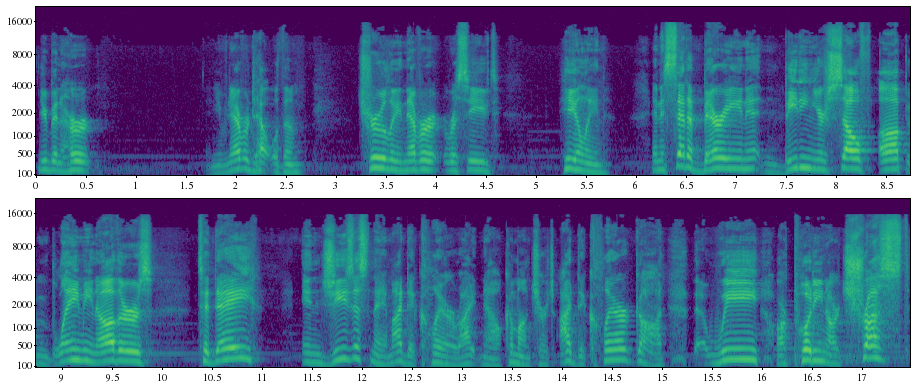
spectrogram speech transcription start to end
You've been hurt and you've never dealt with them, truly never received healing. And instead of burying it and beating yourself up and blaming others, today, in Jesus' name, I declare right now, come on, church, I declare, God, that we are putting our trust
